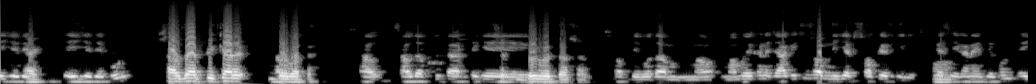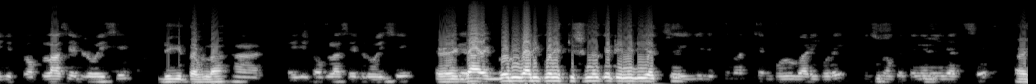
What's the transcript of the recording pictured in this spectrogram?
এই যে এই যে দেখুন। সাউথ আফ্রিকার দেবতা। সাউথ সাউথ আফ্রিকার থেকে দেবতা সব। সব দেবতা মামু এখানে যা কিছু সব নিজের শখের জিনিস। ঠিক আছে এখানে দেখুন এই যে তবলা সেট রয়েছে। দিঘি তবলা। হ্যাঁ এই যে তবলা সেট রয়েছে। গরু গাড়ি করে কৃষ্ণকে টেনে নিয়ে যাচ্ছে। এই যে দেখতে পাচ্ছেন গরু গাড়ি করে কৃষ্ণকে টেনে নিয়ে যাচ্ছে। হ্যাঁ।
